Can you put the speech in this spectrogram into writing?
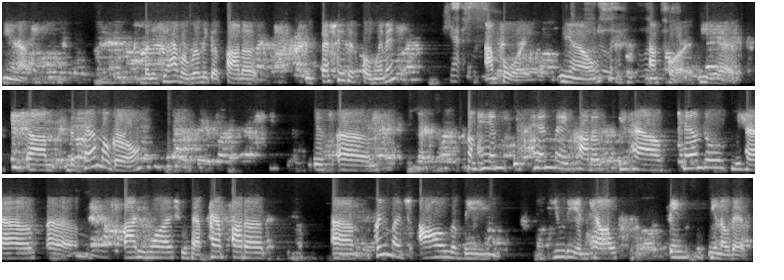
You know, but if you have a really good product, especially if it's for women, yes, I'm for it. You know, totally. I'm for it. Yes. Um, the Caramel Girl is um, some hand it's handmade products. We have candles, we have um, body wash, we have hair products, um, pretty much all of the beauty and health things, you know, that,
